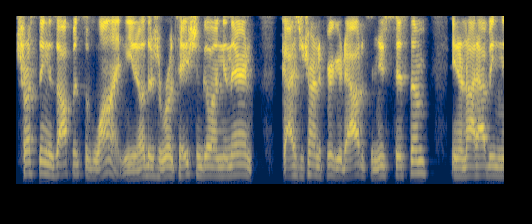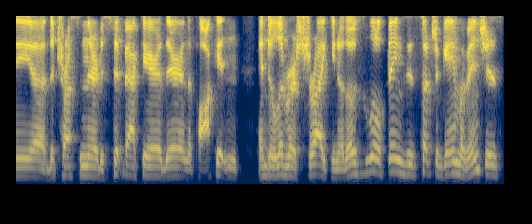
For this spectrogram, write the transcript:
trusting his offensive line. You know, there's a rotation going in there, and guys are trying to figure it out. It's a new system. You know, not having the uh, the trust in there to sit back there there in the pocket and and deliver a strike. You know, those little things is such a game of inches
